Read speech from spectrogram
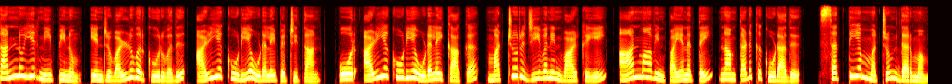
தன்னுயிர் நீப்பினும் என்று வள்ளுவர் கூறுவது அழியக்கூடிய உடலை பற்றித்தான். ஓர் அழியக்கூடிய உடலைக் காக்க மற்றொரு ஜீவனின் வாழ்க்கையை ஆன்மாவின் பயணத்தை நாம் தடுக்கக்கூடாது சத்தியம் மற்றும் தர்மம்.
